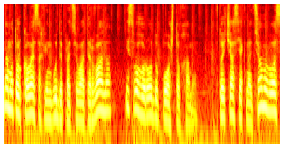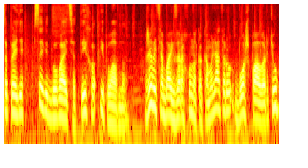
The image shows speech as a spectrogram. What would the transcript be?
На мотор-колесах він буде працювати рвано і свого роду поштовхами, той час як на цьому велосипеді все відбувається тихо і плавно. Живиться байк за рахунок акумулятору Bosch PowerTube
